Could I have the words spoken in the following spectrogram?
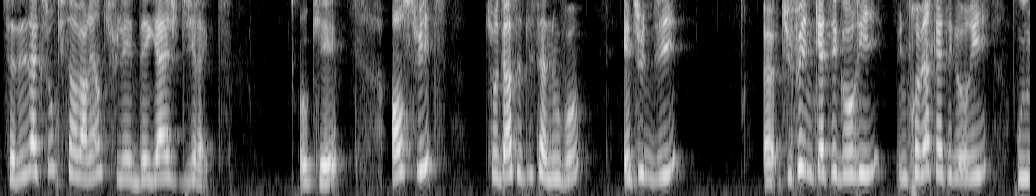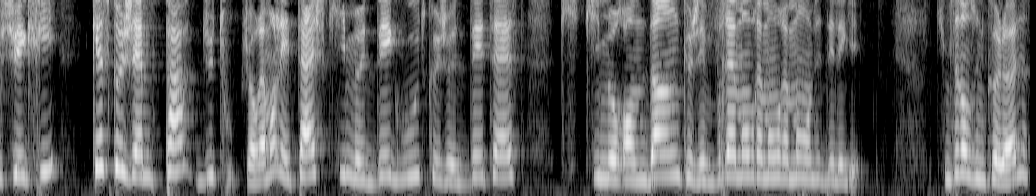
C'est des actions qui servent à rien, tu les dégages direct. Ok? Ensuite, tu regardes cette liste à nouveau et tu te dis, euh, tu fais une catégorie, une première catégorie où tu écris qu'est-ce que j'aime pas du tout? Genre vraiment les tâches qui me dégoûtent, que je déteste, qui, me rendent dingue, que j'ai vraiment, vraiment, vraiment envie de déléguer. Tu mets ça dans une colonne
